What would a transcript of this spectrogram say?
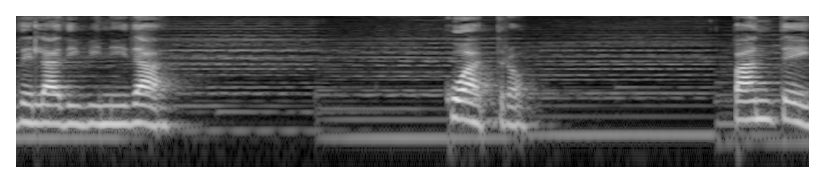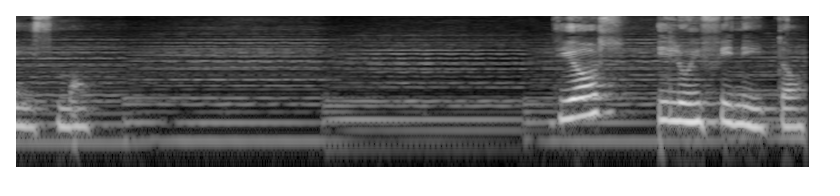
de la divinidad. 4. Panteísmo. Dios y lo infinito.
